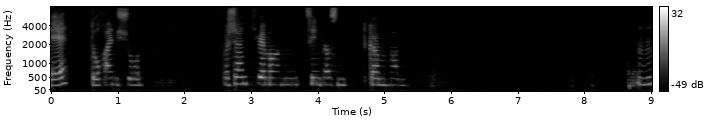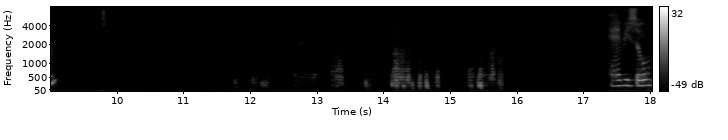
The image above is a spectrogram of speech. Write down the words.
Hä? Doch, eigentlich schon. Wahrscheinlich, wenn man 10.000 Gramm haben. Mhm. Hä, wieso?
